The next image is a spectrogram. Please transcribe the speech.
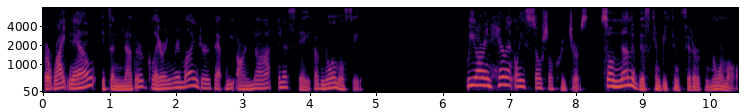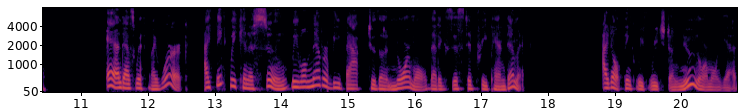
but right now, it's another glaring reminder that we are not in a state of normalcy. We are inherently social creatures, so none of this can be considered normal. And as with my work, I think we can assume we will never be back to the normal that existed pre pandemic. I don't think we've reached a new normal yet,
